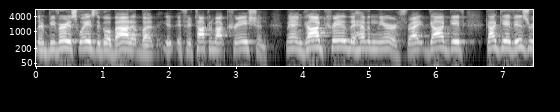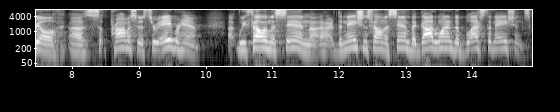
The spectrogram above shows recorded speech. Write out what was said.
there'd be various ways to go about it, but if you're talking about creation, man, God created the heaven and the earth, right? God gave, God gave Israel uh, promises through Abraham. Uh, we fell into sin, uh, the nations fell into sin, but God wanted to bless the nations.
